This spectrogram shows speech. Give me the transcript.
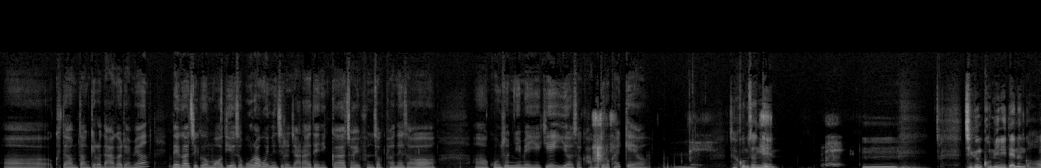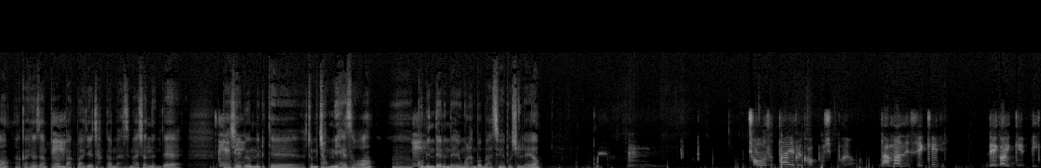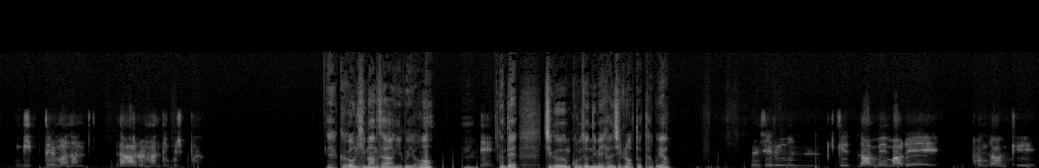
어, 그 다음 단계로 나아가려면 내가 지금 어디에서 뭘 하고 있는지를 알아야 되니까 저희 분석편에서 어, 곰소님의 얘기 이어서 가보도록 할게요. 음. 네. 자, 곰선님, 네. 음, 지금 고민이 되는 거, 아까 현상편 막바지에 잠깐 말씀하셨는데, 네. 다시금 이렇게 좀 정리해서, 어, 네. 고민되는 내용을 한번 말씀해 보실래요? 음, 저 스타일을 갖고 싶어요. 나만의 세계? 내가 이렇게 믿, 믿을 만한 나를 만들고 싶어요. 네, 그건 희망사항이고요. 음, 네. 근데 지금 곰소님의 현실은 어떻다고요? 현실은 이게 남의 말에 항상 이렇게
